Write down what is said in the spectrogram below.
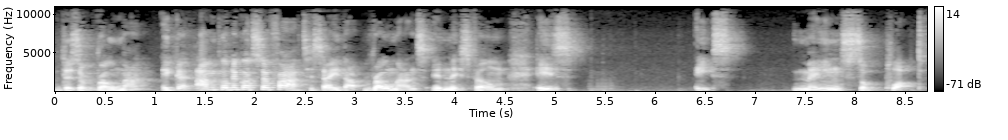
There's a romance. I'm going to go so far to say that romance in this film is its main subplot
